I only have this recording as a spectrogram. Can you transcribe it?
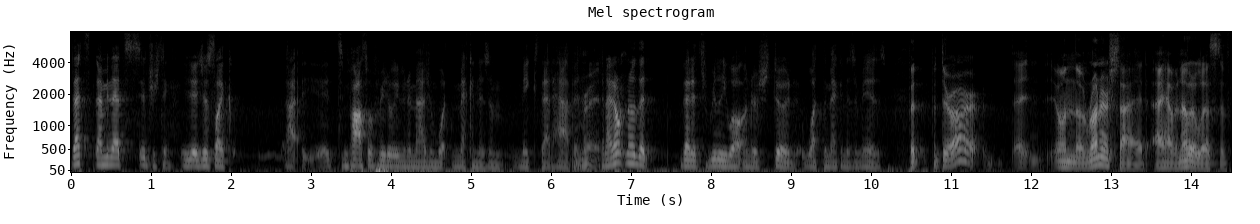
that's. I mean, that's interesting. It's just like I, it's impossible for me to even imagine what mechanism makes that happen. Right. And I don't know that that it's really well understood what the mechanism is. But but there are on the runner side. I have another list of,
